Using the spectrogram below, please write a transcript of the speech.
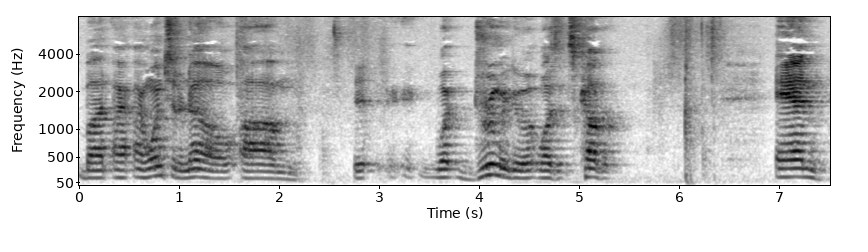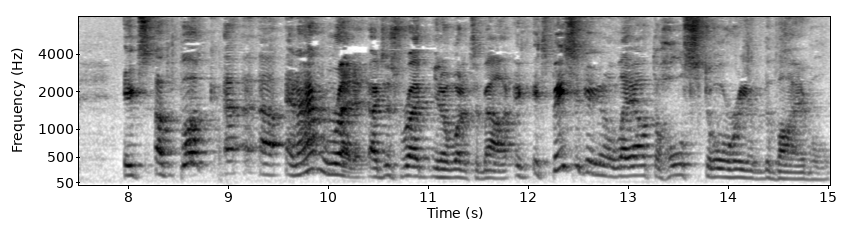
but I, I want you to know um, it, it, what drew me to it was its cover, and it's a book, uh, uh, uh, and I haven't read it. I just read, you know, what it's about. It, it's basically going to lay out the whole story of the Bible,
